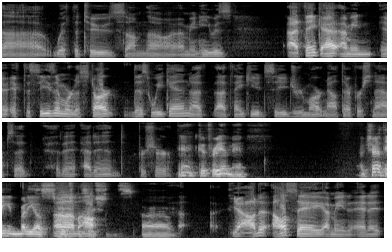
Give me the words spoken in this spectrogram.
uh, with the twos some though. I mean, he was I think I, I mean if, the season were to start this weekend, I, I think you'd see Drew Martin out there for snaps at at, at end for sure. Yeah, good for him, man. I'm trying to think anybody else switch Um, positions. Um, Yeah, I'll, I'll say. I mean, and it,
